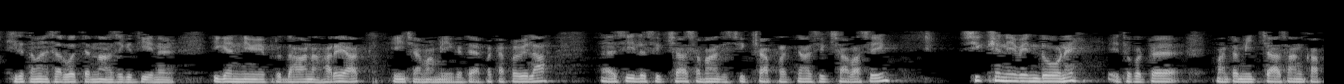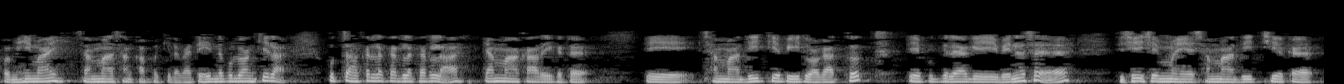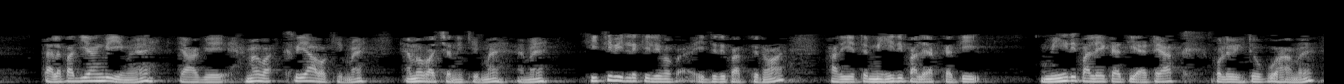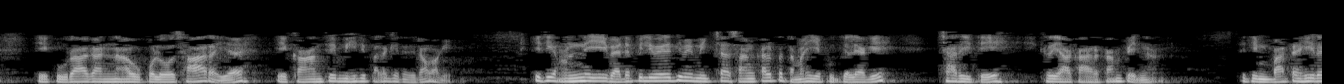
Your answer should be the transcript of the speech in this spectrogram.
ඒක තමයි ਸਰවචන්නාංශිකේ තියෙන ඉගැන්වීමේ ප්‍රධාන හරයක්. ඒ නිසා මම මේකට අපකප වෙලා සීල ශික්ෂා සමාධි ශික්ෂා ප්‍රඥා ශික්ෂා වශයෙන් ශික්ෂණය වෙන්න ඕනේ. එතකොට මට මිච්ඡා සංකප්ප මෙහිමයි සම්මා සංකප්ප කියලා වැටහෙන්න පුළුවන් කියලා උත්සාහ කරලා කරලා කරලා යම් ආකාරයකට ඒ සම්මා දිට්ඨිය පිළිතුවා ගත්තොත් ඒ පුද්ගලයාගේ වෙනස විශේෂයෙන්ම මේ සම්මා දිට්ඨියක පළපදියම් වීම යාගේ හැම ක්‍රියාවකින්ම හැම වචනකින්ම හැම හිතවිල්ල කිලිම ඉදිරිපත් වෙනවා හරියට මිහිරි ඵලයක් ඇති මිහිරි ඵලයක ඇති ඇටයක් පොළවේ හිටවුවාම ඒක උරා ගන්නා වූ පොළොව සාරය ඒකාන්තයෙන් මිහිරි ඵල ගෙන දෙනවා වගේ. ඉතින් අන්න මේ වැඩපිළිවෙලදී මේ මිච්ඡා සංකල්ප තමයි මේ පුද්ගලයාගේ චරිතේ ක්‍රියාකාරකම් පෙන්වන්නේ. ඉතින් බටහිර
